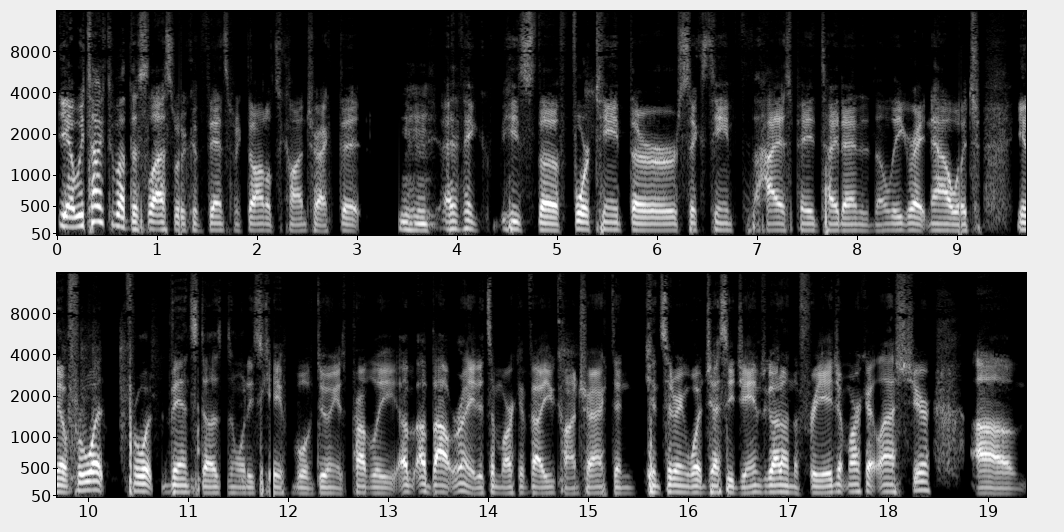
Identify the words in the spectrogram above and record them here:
Yeah, we talked about this last week with Vance McDonald's contract that Mm-hmm. I think he's the 14th or 16th highest paid tight end in the league right now, which you know for what for what Vance does and what he's capable of doing is probably a, about right. It's a market value contract, and considering what Jesse James got on the free agent market last year, um,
